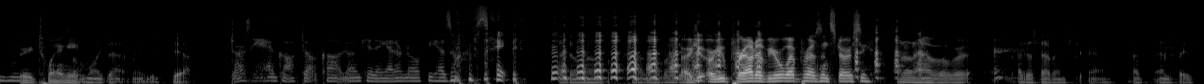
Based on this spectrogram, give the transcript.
Mhm. very twangy. Something like that, maybe. Yeah. DarcyHancock.com. No, I'm kidding. I don't know if he has a website. I don't know. I don't know I do. Are you, are you proud of your web presence, Darcy? I don't have over. It. I just have Instagram and- and Facebook.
